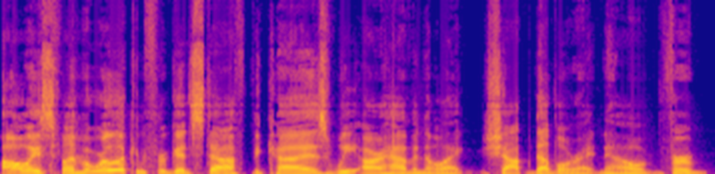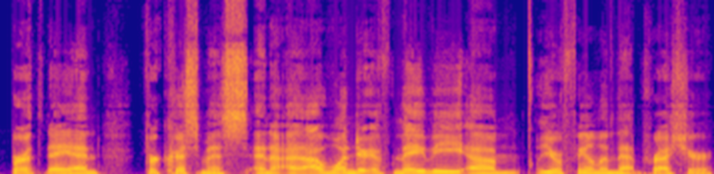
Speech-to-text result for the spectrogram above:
always fun. But we're looking for good stuff because we are having to like shop double right now for birthday and for Christmas. And I, I wonder if maybe um, you're feeling that pressure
